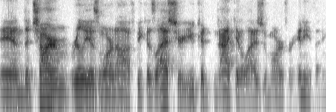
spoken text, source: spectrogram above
And the charm really is worn off because last year you could not get Elijah Moore for anything.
